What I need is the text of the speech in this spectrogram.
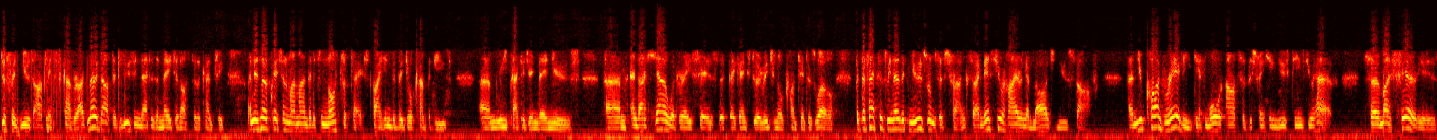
different news outlets to cover. I've no doubt that losing that is a major loss to the country. And there's no question in my mind that it's not replaced by individual companies um, repackaging their news. Um, and I hear what Ray says that they're going to do original content as well. But the fact is we know that newsrooms have shrunk, so unless you're hiring a large news staff, and you can't really get more out of the shrinking news teams you have. So my fear is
